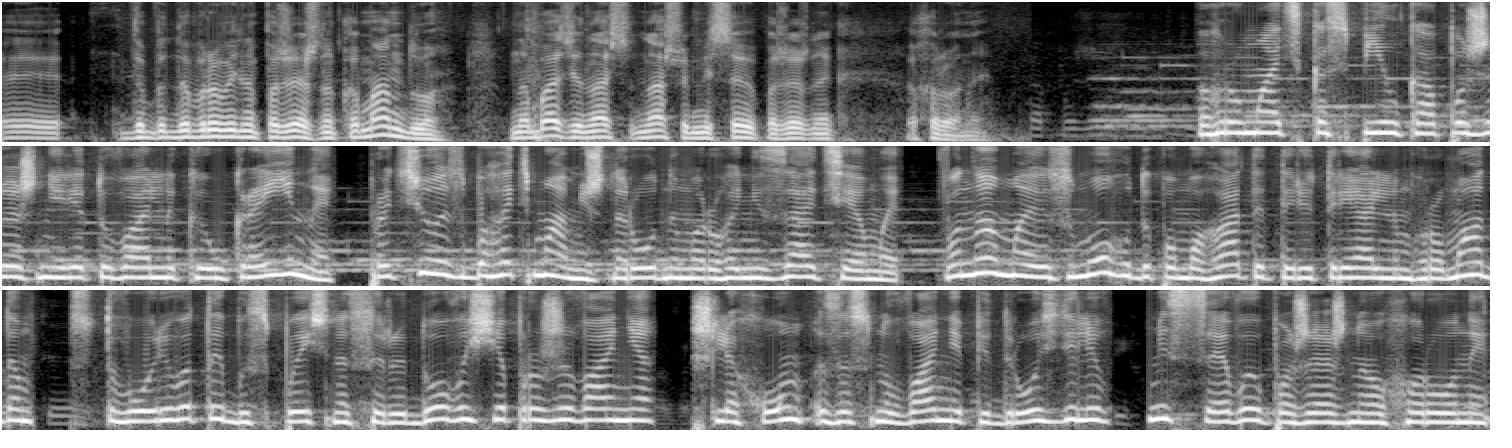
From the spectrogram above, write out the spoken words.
е, добровільну пожежну команду на базі нашої місцевої пожежної охорони. Громадська спілка Пожежні рятувальники України працює з багатьма міжнародними організаціями. Вона має змогу допомагати територіальним громадам створювати безпечне середовище проживання шляхом заснування підрозділів місцевої пожежної охорони.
